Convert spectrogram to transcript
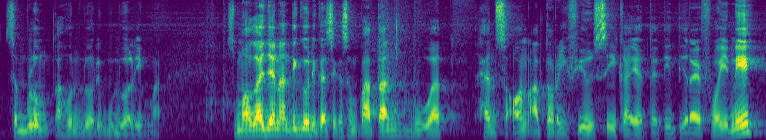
sebelum tahun 2025. Semoga aja nanti gue dikasih kesempatan buat hands on atau review si KYT TT Revo ini.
